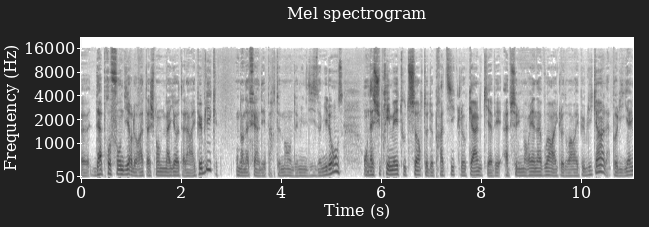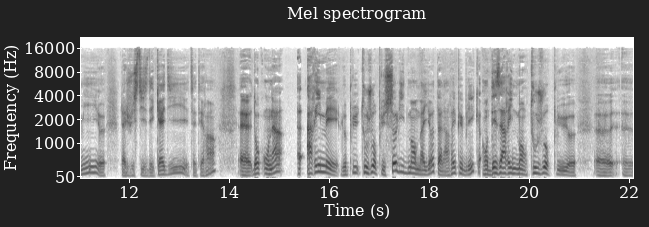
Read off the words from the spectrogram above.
euh, d'approfondir le rattachement de Mayotte à la République. On en a fait un département en 2010-2011. On a supprimé toutes sortes de pratiques locales qui avaient absolument rien à voir avec le droit républicain, la polygamie, euh, la justice des caddies, etc. Euh, donc on a arrimer toujours plus solidement Mayotte à la République, en désarrimant toujours plus euh, euh, euh,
